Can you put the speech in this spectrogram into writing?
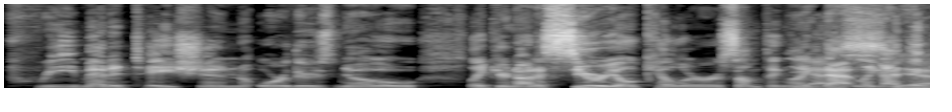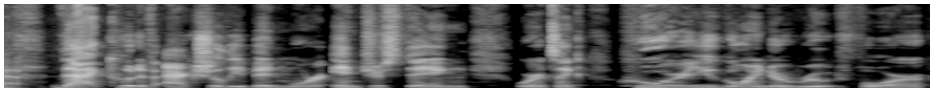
premeditation or there's no like you're not a serial killer or something like that like i think that could have actually been more interesting where it's like who are you going to root for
